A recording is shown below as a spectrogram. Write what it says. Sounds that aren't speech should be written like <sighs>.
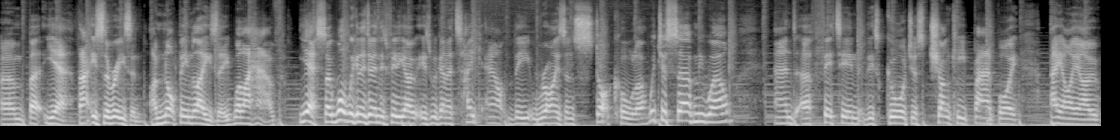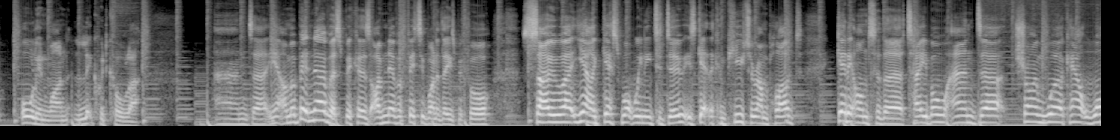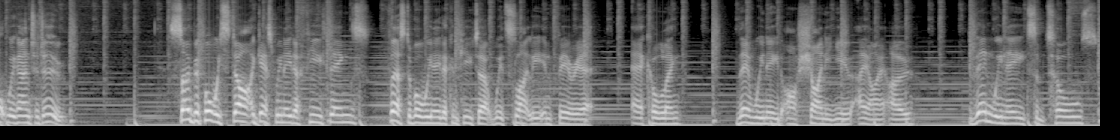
Um, but yeah, that is the reason. I'm not being lazy. Well, I have. Yeah, so what we're gonna do in this video is we're gonna take out the Ryzen stock cooler, which has served me well, and uh, fit in this gorgeous, chunky bad boy AIO all-in-one liquid cooler. And uh, yeah, I'm a bit nervous because I've never fitted one of these before. So uh, yeah, I guess what we need to do is get the computer unplugged, get it onto the table and uh, try and work out what we're going to do. So before we start, I guess we need a few things. First of all, we need a computer with slightly inferior air cooling. Then we need our shiny new AIO. Then we need some tools.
